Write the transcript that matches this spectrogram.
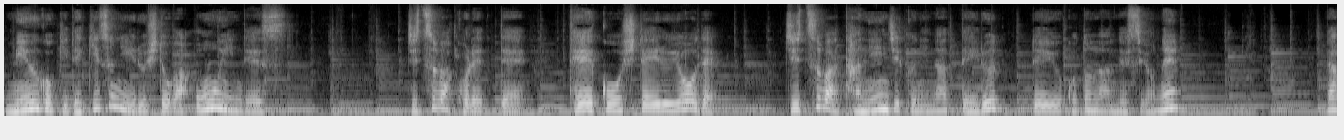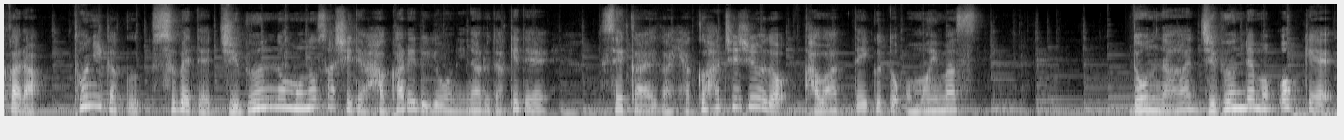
身動きできずにいる人が多いんです。実はこれって抵抗しているようで、実は他人軸になっているっていうことなんですよね。だからとにかく全て自分の物差しで測れるようになるだけで世界が180度変わっていくと思います。どんな自分でも OK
